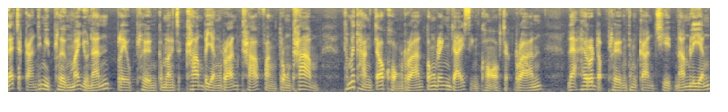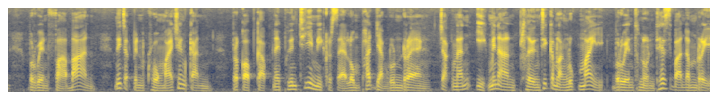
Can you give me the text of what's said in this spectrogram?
และจากการที่มีเพลิงไหม้อยู่นั้น เปลวเพลิงกำลังจะข้ามไปยังร้านค้าฝั่งตรงข้ามทำให้ทางเจ้าของร้านต้องเร่งย้ายสิ่งของออกจากร้าน และให้รถดับเพลิงทำการฉีดน้ำเลี้ยง บริเวณฝาบ้าน เนื่องจากเป็นโครงไม้เช่นกัน ประกอบกับในพื้นที่มีกระแสลมพัดอย่างรุนแรง จากนั้นอีกไม่นานเพลิงที่กำลังลุกไหม้บริเวณถนนเทศบาลดำริ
